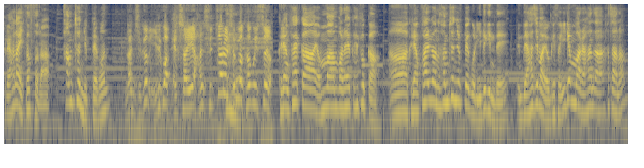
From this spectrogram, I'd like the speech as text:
그래 하나 있었어 나 3600원? 난 지금 일과 백 사이의 한 숫자를 생각하고 있어요. 그냥 팔까 연마 한번 해, 해볼까 아 그냥 팔면 3600원 이득인데 근데 하지만 여기서 1연마를 하자, 하잖아?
